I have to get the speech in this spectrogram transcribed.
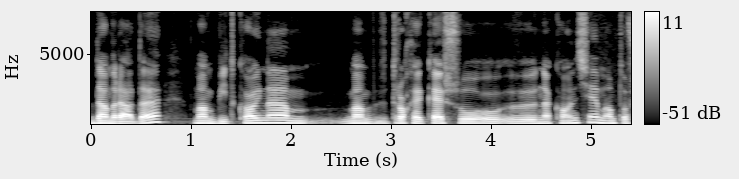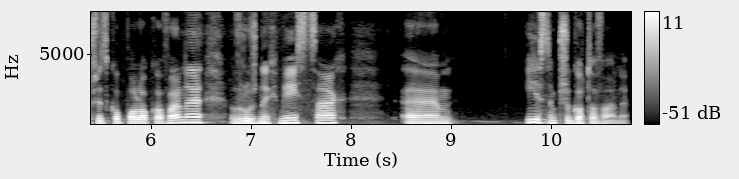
dam radę, mam bitcoina, mam trochę cashu y, na koncie, mam to wszystko polokowane w różnych miejscach em, i jestem przygotowany.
